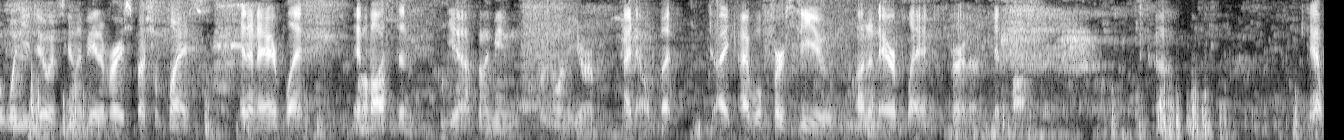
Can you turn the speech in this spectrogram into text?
but when you do, it's going to be in a very special place. in an airplane in Well, Boston. Yeah, but I mean, we're going to Europe. I know, but I, I will first see you on an airplane in Boston. Um, yeah,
